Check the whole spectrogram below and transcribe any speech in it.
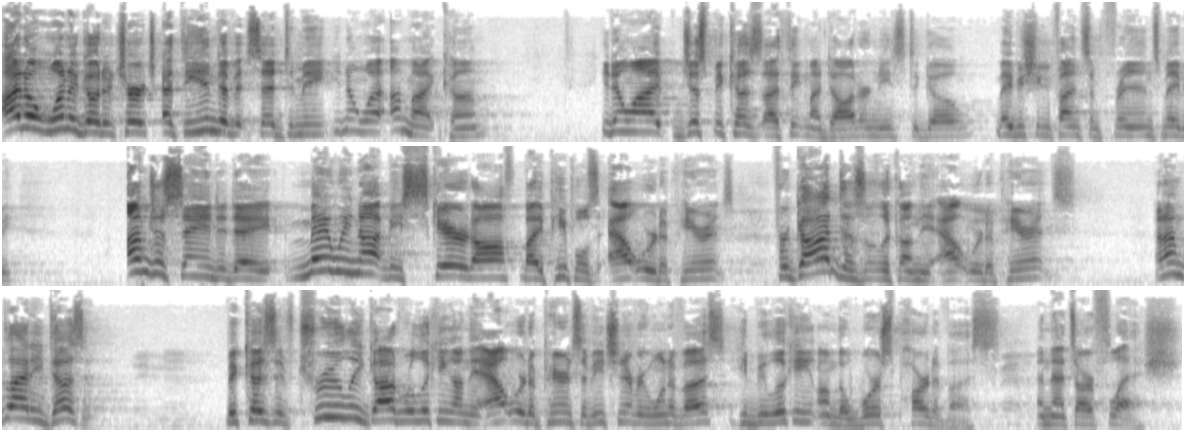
I don't want to go to church, at the end of it said to me, You know what? I might come. You know why? Just because I think my daughter needs to go. Maybe she can find some friends. Maybe. I'm just saying today, may we not be scared off by people's outward appearance, for God doesn't look on the outward appearance. And I'm glad He doesn't. Because if truly God were looking on the outward appearance of each and every one of us, He'd be looking on the worst part of us, and that's our flesh.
